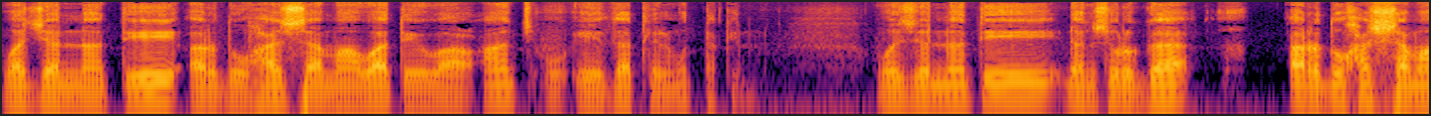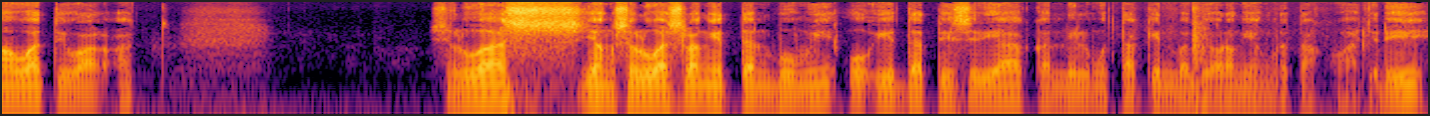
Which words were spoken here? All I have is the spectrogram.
Wa jannati arduhas samawati wa aj uizat lil muttaqin wazannati dan surga ardu samawati wal seluas yang seluas langit dan bumi uidat disediakan lil mutakin bagi orang yang bertakwa. Jadi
